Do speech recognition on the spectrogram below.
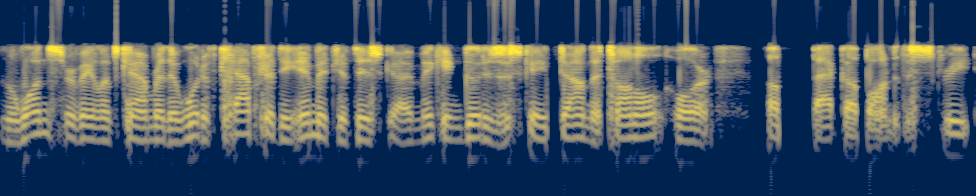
the one surveillance camera that would have captured the image of this guy making good his escape down the tunnel or up back up onto the street,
